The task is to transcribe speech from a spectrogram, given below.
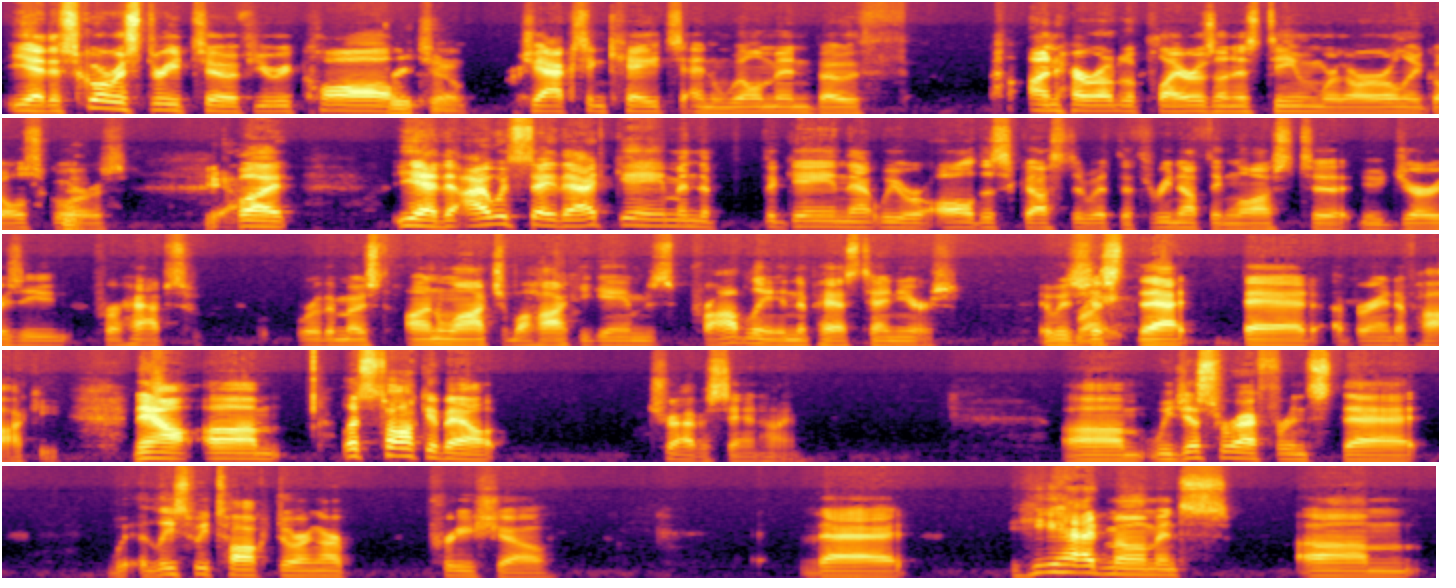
Yeah, the score was three two. If you recall, three two. Jackson Cates and Willman, both unheralded players on this team, were our only goal scorers. Yeah. But yeah, the, I would say that game and the the game that we were all disgusted with, the three nothing loss to New Jersey, perhaps were the most unwatchable hockey games probably in the past 10 years. It was right. just that bad a brand of hockey. Now, um, let's talk about Travis Sanheim. Um, we just referenced that, at least we talked during our pre show, that he had moments um,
